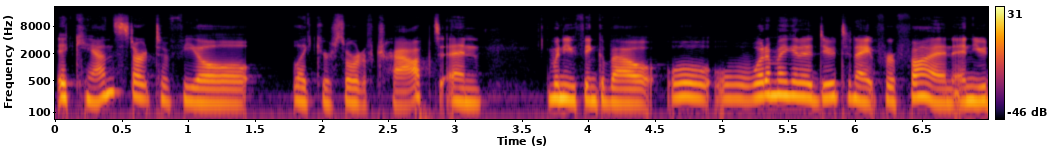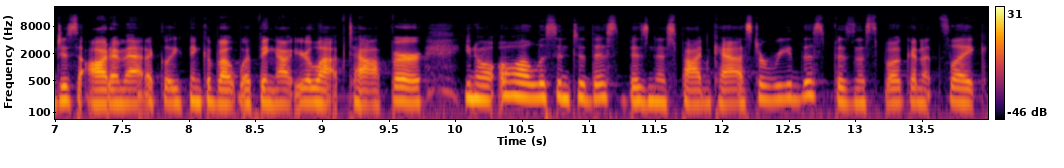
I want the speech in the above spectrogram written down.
it can start to feel like you're sort of trapped. And when you think about, well, what am I going to do tonight for fun? And you just automatically think about whipping out your laptop or, you know, oh, I'll listen to this business podcast or read this business book. And it's like,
